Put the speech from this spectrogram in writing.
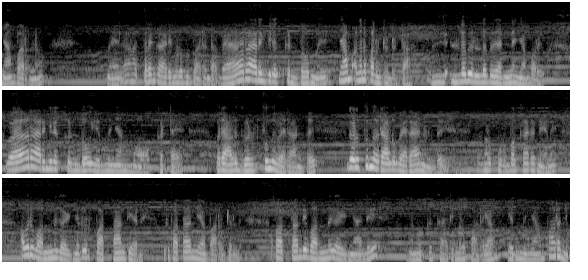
ഞാൻ പറഞ്ഞു മേലെ അത്രയും കാര്യങ്ങളൊന്നും പറയണ്ട. വേറെ ആരെങ്കിലും ഒക്കെ ഉണ്ടോയെന്ന് ഞാൻ അങ്ങനെ പറഞ്ഞിട്ടുണ്ട് കേട്ടോ ഉള്ളത് ഉള്ളത് തന്നെ ഞാൻ പറയും. വേറെ ആരെങ്കിലും ഒക്കെ ഉണ്ടോ എന്ന് ഞാൻ നോക്കട്ടെ. ഒരാൾ ഗൾഫിൽ നിന്ന് വരാണ്ട് ഗൾഫിൽ നിന്ന് ഒരാൾ വരാനുണ്ട്. ഞങ്ങൾ കുടുംബക്കാരനെയാണ്. അവർ വന്നു കഴിഞ്ഞാൽ ഒരു പത്താം തീയതിയാണ്. ഒരു പത്താം തീയതി ഞാൻ പറഞ്ഞിട്ടുണ്ട്. പത്താം തീയതി വന്നു കഴിഞ്ഞാൽ നമുക്ക് കാര്യങ്ങൾ പറയാം എന്ന് ഞാൻ പറഞ്ഞു.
